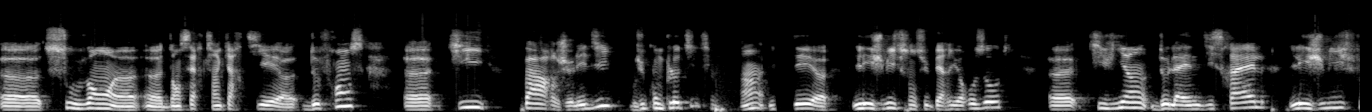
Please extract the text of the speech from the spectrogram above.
euh, souvent dans certains quartiers de France, qui part, je l'ai dit, du complotisme. Hein, L'idée les juifs sont supérieurs aux autres. qui vient de la haine d'Israël. Les Juifs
